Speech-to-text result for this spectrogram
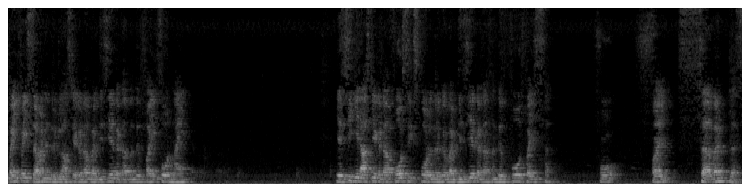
ஃபைவ் ஃபைவ் செவன் இருந்திருக்கு last year cut off but this year cut off வந்து ஃபைவ் ஃபோர் நைன் எஸ்சிக்கு last year cut off four six four இருந்திருக்கு but this year cut off வந்து four five four five seven plus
